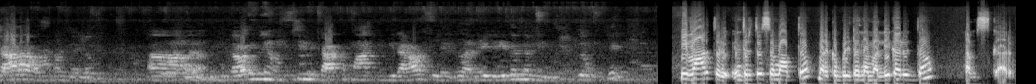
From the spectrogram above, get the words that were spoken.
చాలా అవసరం లేదు గవర్నమెంట్ ఇచ్చింది కాక మాకు ఇది రావట్లేదు అనేది ఏదన్నా మీ దృష్టిలో ఉంటే. ఈ వార్తలు ఇంతటితో సమాప్తం. మరొక బులెటిన్ మళ్ళీ కలుద్దాం. నమస్కారం.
